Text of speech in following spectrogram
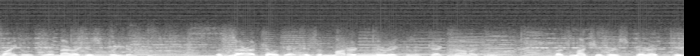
vital to America's freedom. The Saratoga is a modern miracle of technology, but much of her spirit is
